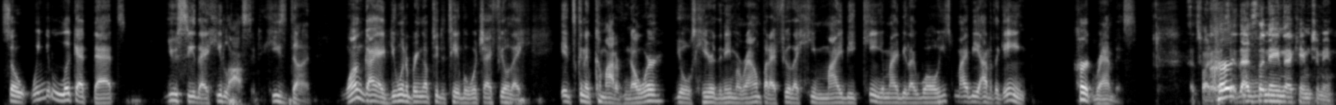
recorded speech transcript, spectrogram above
So when you look at that, you see that he lost it. He's done. One guy I do want to bring up to the table, which I feel like it's going to come out of nowhere. You'll hear the name around, but I feel like he might be king. You might be like, well, he's might be out of the game. Kurt Rambis. That's funny. Kurt- that's, that's the name that came to me.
